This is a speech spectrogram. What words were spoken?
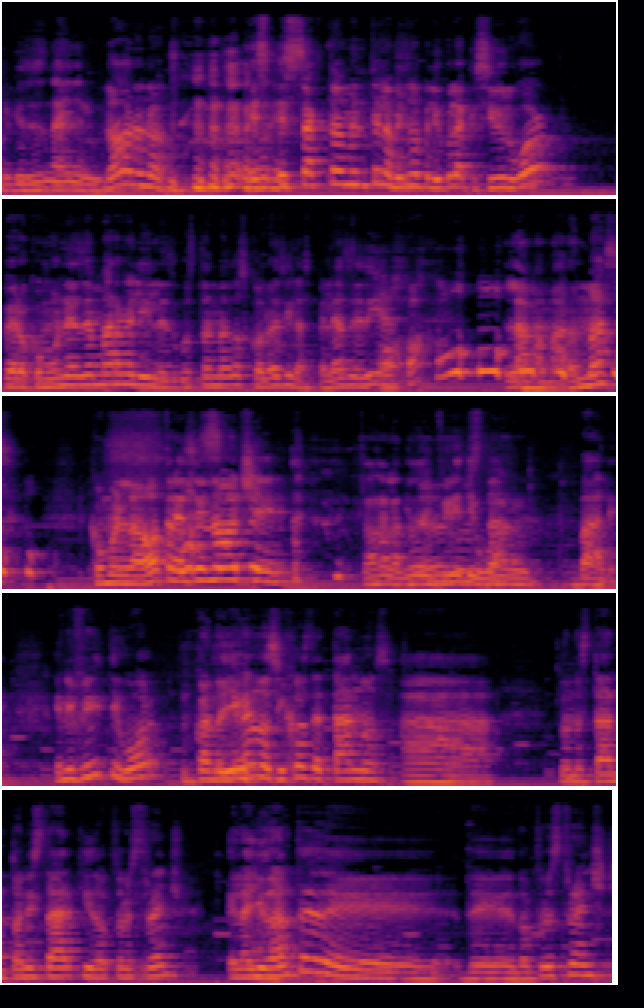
Porque ese es Snyder, güey. No, no, no. Es exactamente la misma película que Civil War, pero como una es de Marvel y les gustan más los colores y las peleas de día, la mamaron más. Como en la otra es de noche. Estabas hablando No de Infinity gusta. War. Vale. En Infinity War, cuando llegan los hijos de Thanos a donde están Tony Stark y Doctor Strange, el ayudante de, de Doctor Strange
